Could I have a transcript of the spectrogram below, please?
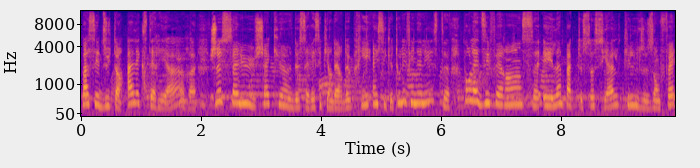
passer du temps à l'extérieur. Je salue chacun de ces récipiendaires de prix ainsi que tous les finalistes pour la différence et l'impact social qu'ils ont fait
